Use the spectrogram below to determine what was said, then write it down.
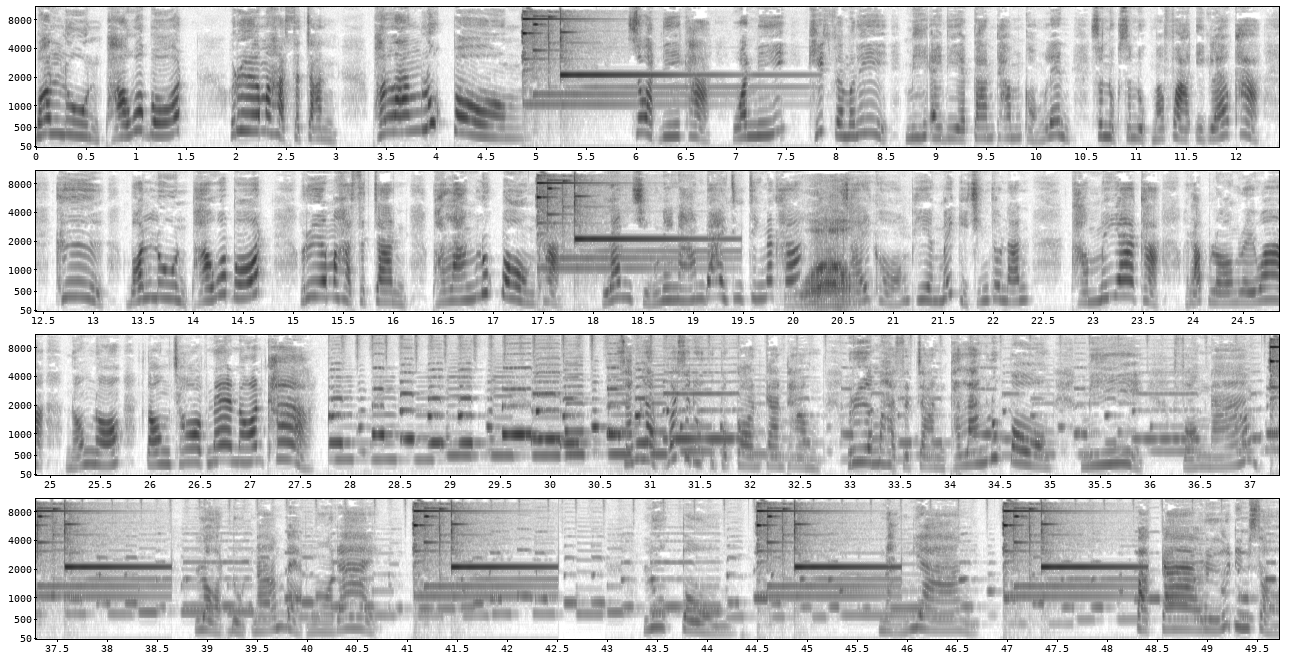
balloon powerboat เรือมหัศจรรย์ พลังลูกโป่ง สวัสดีค่ะ วันนี้ Kids Family มีไอเดียการทำของเล่นสนุกสนุกๆมาฝากอีกแล้วค่ะ คือ balloon powerboat เรือมหัศจรรย์ พลังลูกโป่งค่ะแล่นฉิวในน้ำได้จริง ๆนะคะใช้ของเพียงไม่กี่ชิ้นเท่านั้นทำไม่ยากค่ะ รับรองเลยว่า น้องๆต้องชอบแน่นอนค่ะสำหรับวัสดุ อุปกรณ์การทำเรือมหัศจรรย์ พลังลูกโป่ง มีฟองน้ำหลอดดูดน้ำแบบงอได้ ลูกโป่ง หนังยาง ปากกาหรือดินสอ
